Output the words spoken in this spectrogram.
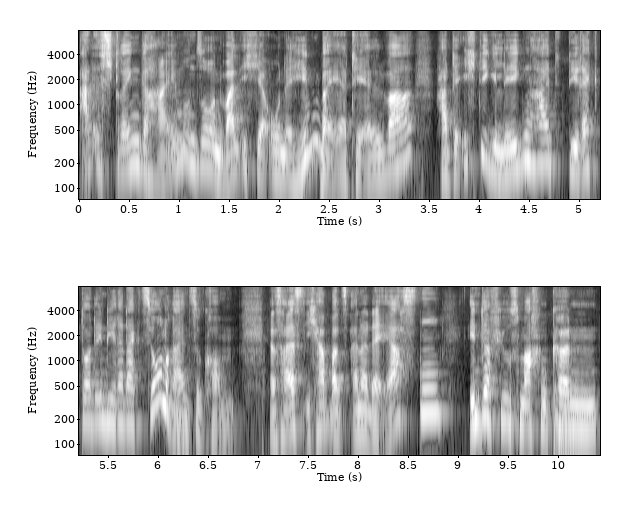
Alles streng geheim und so. Und weil ich ja ohnehin bei RTL war, hatte ich die Gelegenheit, direkt dort in die Redaktion reinzukommen. Das heißt, ich habe als einer der ersten Interviews machen können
